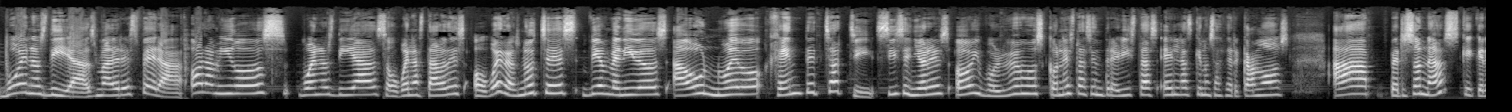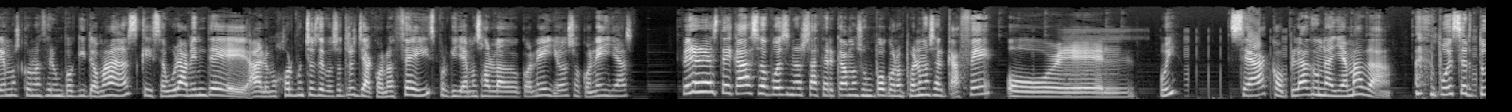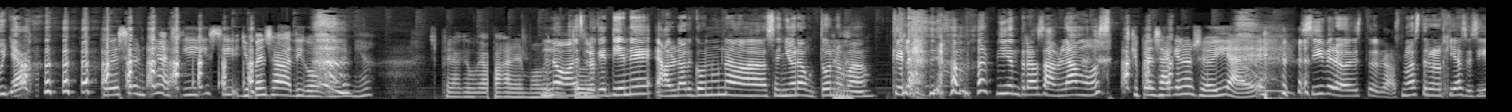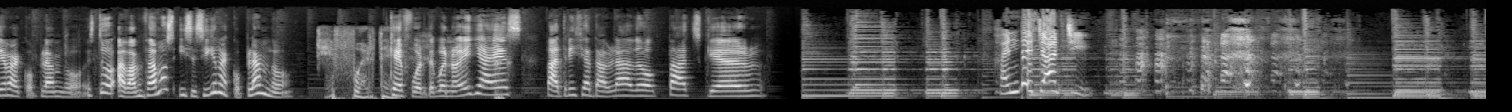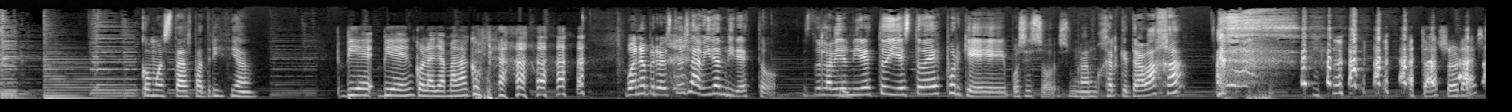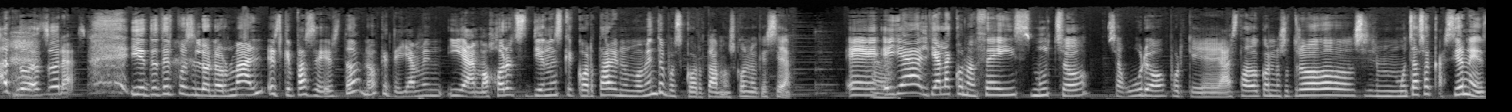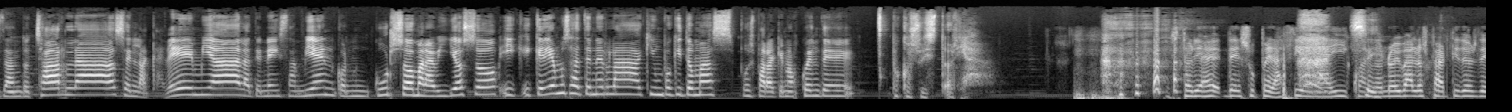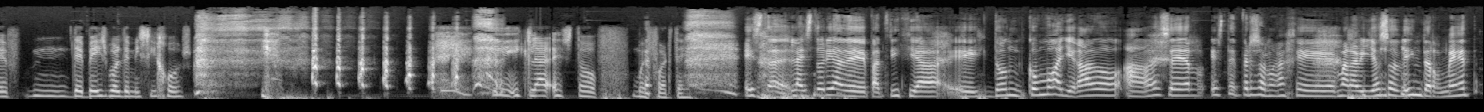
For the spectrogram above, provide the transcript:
Buenos días, Madre Esfera. Hola amigos, buenos días o buenas tardes o buenas noches. Bienvenidos a un nuevo Gente Chachi. Sí, señores, hoy volvemos con estas entrevistas en las que nos acercamos a personas que queremos conocer un poquito más, que seguramente a lo mejor muchos de vosotros ya conocéis porque ya hemos hablado con ellos o con ellas. Pero en este caso, pues nos acercamos un poco, nos ponemos el café o el... Uy, se ha acoplado una llamada. ¿Puede ser tuya? Puede ser mía, sí, sí. Yo pensaba, digo, madre mía. Espera que voy a apagar el móvil. No, es lo que tiene hablar con una señora autónoma que la llaman mientras hablamos. Es que pensaba que no se oía, ¿eh? Sí, pero esto, las nuevas tecnologías se siguen acoplando. Esto avanzamos y se siguen acoplando. Qué fuerte. Qué fuerte. Bueno, ella es Patricia Tablado, Patch Girl. Gente chachi. ¿Cómo estás, Patricia? Bien, bien, con la llamada acoplada. Bueno, pero esto es la vida en directo. Esto es la vida Sí. en directo y esto es porque, pues eso, es una mujer que trabaja a todas horas. a todas horas. Y entonces, pues lo normal es que pase esto, ¿no? Que te llamen y a lo mejor si tienes que cortar en un momento, pues cortamos con lo que sea. Eh, Ah. Ella ya la conocéis mucho, seguro, porque ha estado con nosotros en muchas ocasiones, dando charlas en la academia, la tenéis también con un curso maravilloso y, y queríamos tenerla aquí un poquito más, pues para que nos cuente un poco su historia. Historia de- de superación ahí, cuando Sí. no iba a los partidos de, de béisbol de mis hijos. y, y claro, esto, muy fuerte. Esta- la historia de Patricia, eh, don- cómo ha llegado a ser este personaje maravilloso de Internet,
